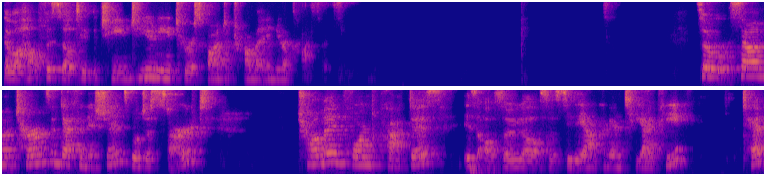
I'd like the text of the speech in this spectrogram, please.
that will help facilitate the change you need to respond to trauma in your classes. So some terms and definitions, we'll just start. Trauma-informed practice is also, you'll also see the acronym TIP, TIP,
